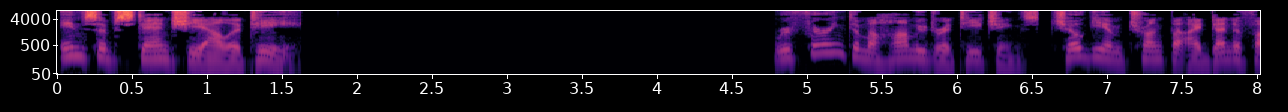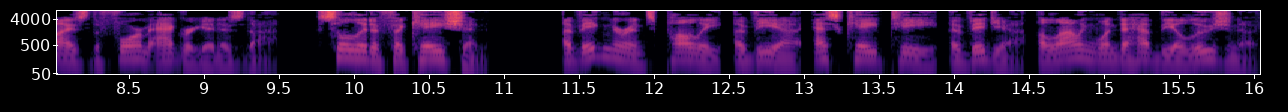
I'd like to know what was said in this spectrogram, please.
Insubstantiality Referring to Mahamudra teachings, Chogyam Trungpa identifies the form aggregate as the solidification of ignorance Pali, avijja, skt, avidya, allowing one to have the illusion of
